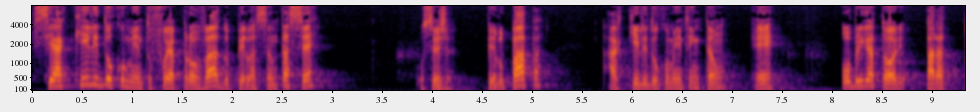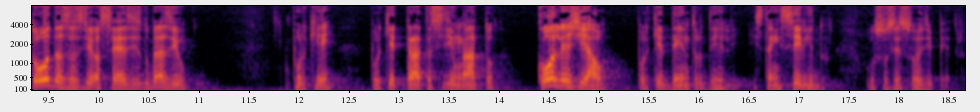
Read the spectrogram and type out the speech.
se aquele documento foi aprovado pela Santa Sé, ou seja, pelo Papa, aquele documento então é obrigatório para todas as dioceses do Brasil. Por quê? Porque trata-se de um ato colegial, porque dentro dele está inserido o sucessor de Pedro.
